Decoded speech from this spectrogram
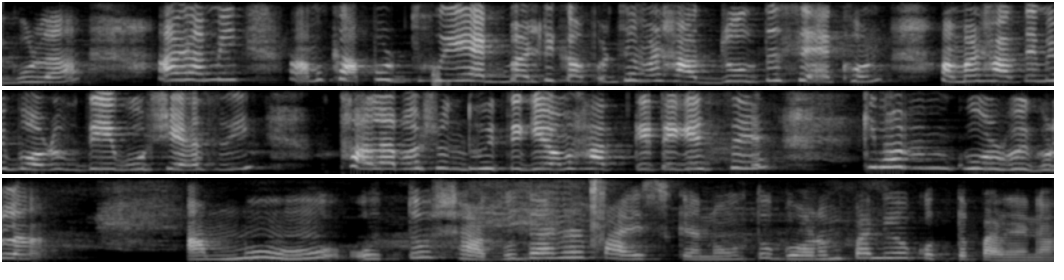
এগুলা? আর আমি আমি কাপড় ধুয়ে এক বালতি কাপড় ধুয়ে আমার হাত জ্বলতেছে এখন আমার হাতে আমি বরফ দিয়ে বসে আছি থালা বাসন ধুইতে গিয়ে আমার হাত কেটে গেছে কীভাবে আমি করব এগুলা আম্মু ও তো সাবুদানার পায়েস কেন? তো গরম পানিও করতে পারে না।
